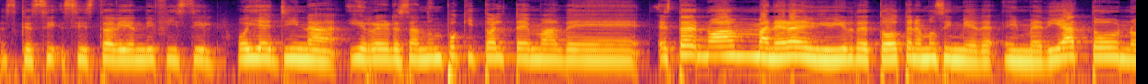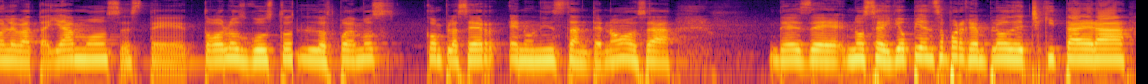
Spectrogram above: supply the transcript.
es que sí, sí está bien difícil. Oye, Gina, y regresando un poquito al tema de esta nueva manera de vivir de todo tenemos inmediato, no le batallamos, este, todos los gustos los podemos complacer en un instante, ¿no? O sea, desde, no sé, yo pienso, por ejemplo, de chiquita era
